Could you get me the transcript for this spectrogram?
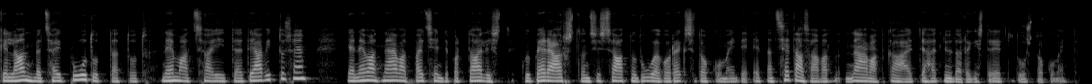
kelle andmed said puudutatud, nemad said teavituse ja nemad näevad patsiendiportaalist, kui perearst on siis saatnud uue korrektse dokumendi, et nad seda saavad, näevad ka, et jah, et nüüd on registreeritud uus dokument.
